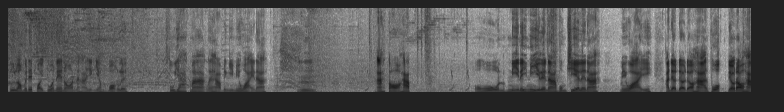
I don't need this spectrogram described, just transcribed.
คือเราไม่ได้ปล่อยตัวแน่นอนนะฮะอย่างเงี้ยผมบอกเลย สู้ยากมากนะครับ อย่างงี้ไม่ไหวนะ อืมอะต่อครับ โอ้โหหนีได้หนีเลยนะ ผมเชียร์เลยนะ ไม่ไหวอะเดี๋ยวเดี๋ยวเดี๋ยวหาพวกเดี๋ยวเราหา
